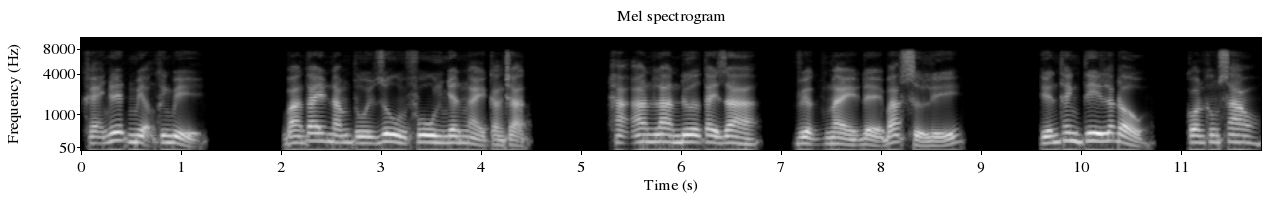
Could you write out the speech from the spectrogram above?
khẽ nhếch miệng khinh bỉ. Bàn tay nắm túi du phu nhân ngày càng chặt. Hạ an lan đưa tay ra, việc này để bác xử lý. Yến thanh ti lắc đầu, con không sao.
